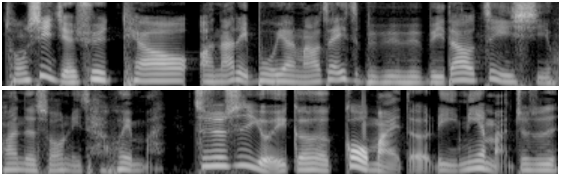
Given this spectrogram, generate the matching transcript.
从细节去挑啊哪里不一样，然后再一直比比比比到自己喜欢的时候，你才会买。这就是有一个购买的理念嘛，就是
